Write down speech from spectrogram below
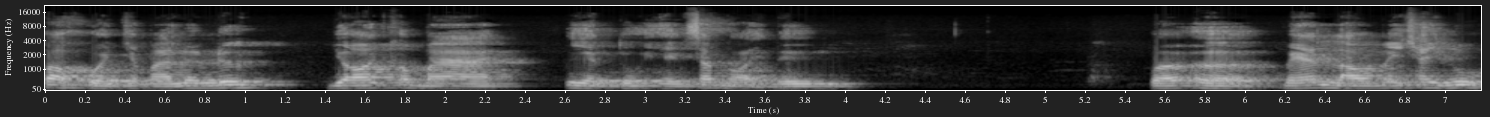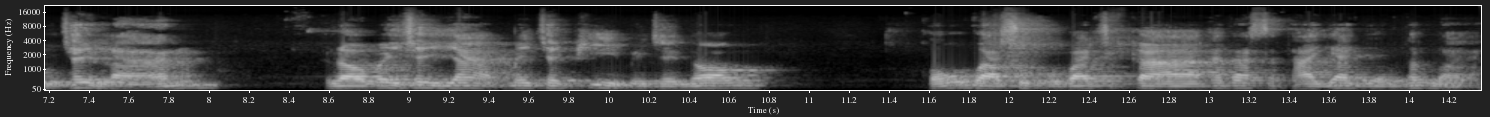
ก็ควรจะมาระลึกย้อนเข้ามาเตือนตัวเองสักหน่อยหนึ่งว่าเออแม้เราไม่ใช่ลูกใช่หลาน เราไม่ใช่ญาติไม่ใช่พี่ไม่ใช่น้อง ของอุบาสกอุบาสิกาคณะสัตยาญาติโยมทั้งหลาย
